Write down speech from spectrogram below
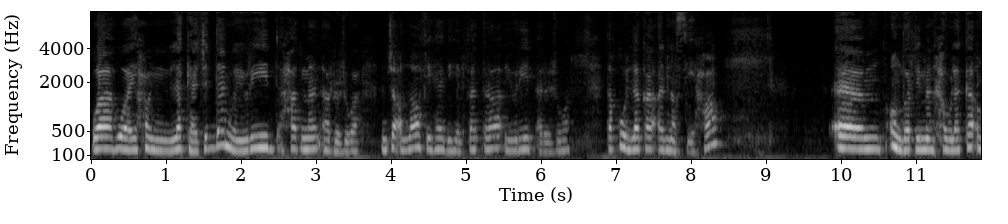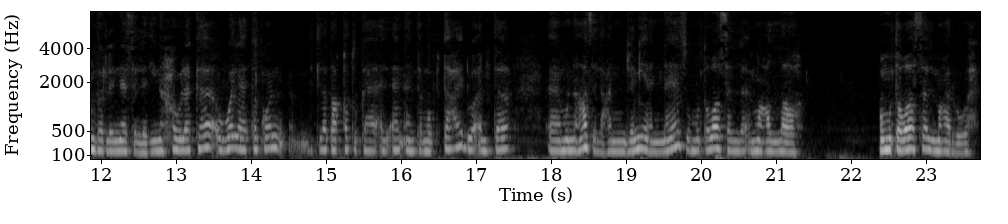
وهو يحن لك جدا ويريد حتما الرجوع. إن شاء الله في هذه الفترة يريد الرجوع. تقول لك النصيحة انظر لمن حولك انظر للناس الذين حولك ولا تكن مثل طاقتك الآن أنت مبتعد وأنت منعزل عن جميع الناس ومتواصل مع الله ومتواصل مع الروح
